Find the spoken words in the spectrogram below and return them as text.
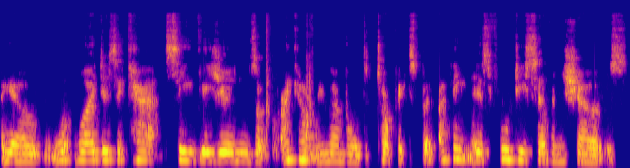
you know, why does a cat see visions? I can't remember all the topics, but I think there's 47 shows.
